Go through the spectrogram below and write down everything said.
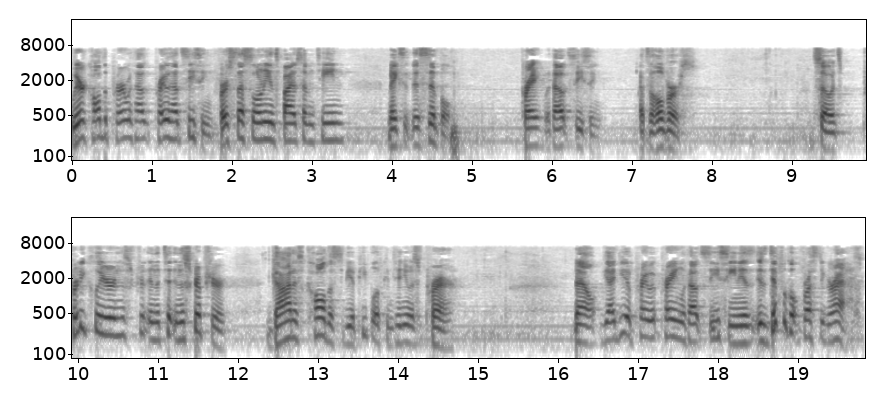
We are called to pray without, pray without ceasing. 1 Thessalonians 5.17 makes it this simple. Pray without ceasing. That's the whole verse. So it's pretty clear in the, in the, in the scripture, God has called us to be a people of continuous prayer. Now, the idea of pray, praying without ceasing is, is difficult for us to grasp.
